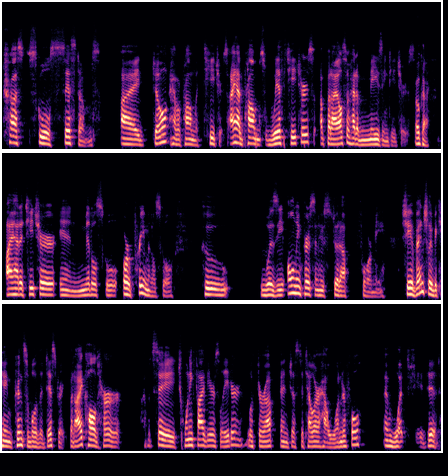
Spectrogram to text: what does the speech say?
trust school systems. I don't have a problem with teachers. I had problems with teachers, but I also had amazing teachers. Okay. I had a teacher in middle school or pre middle school who was the only person who stood up for me. She eventually became principal of the district, but I called her, I would say 25 years later, looked her up and just to tell her how wonderful and what she did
